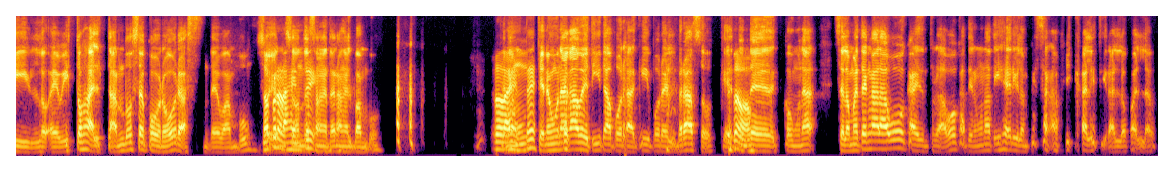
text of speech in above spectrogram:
y lo he visto saltándose por horas de bambú. No, pero la gente... dónde se meterán el bambú. Pero tienen, una gavetita por aquí, por el brazo, que es donde con una, se lo meten a la boca y dentro de la boca tienen una tijera y lo empiezan a picar y tirarlo para el lado.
